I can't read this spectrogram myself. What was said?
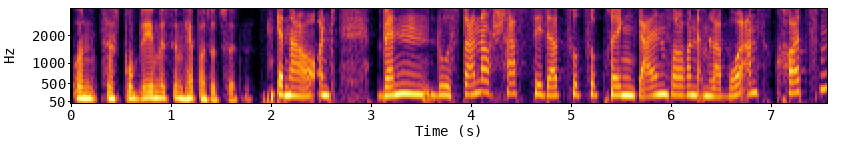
und das Problem ist im Hepatozyten. Genau, und wenn du es dann noch schaffst, sie dazu zu bringen, Gallensäuren im Labor anzukreuzen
